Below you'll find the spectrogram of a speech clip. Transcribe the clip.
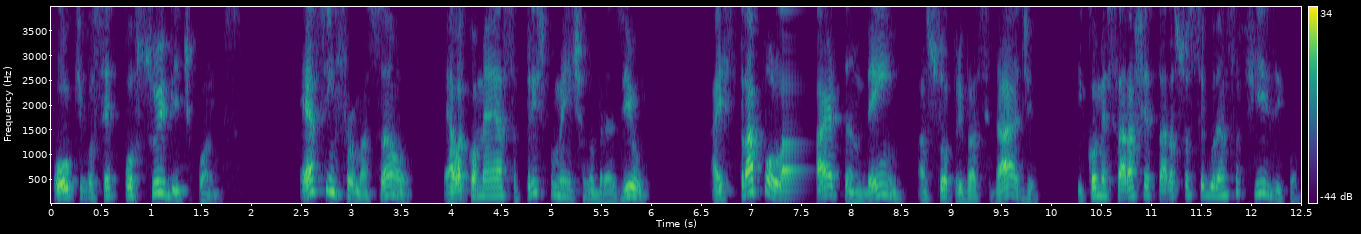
ou que você possui bitcoins. Essa informação, ela começa, principalmente no Brasil, a extrapolar também a sua privacidade e começar a afetar a sua segurança física.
